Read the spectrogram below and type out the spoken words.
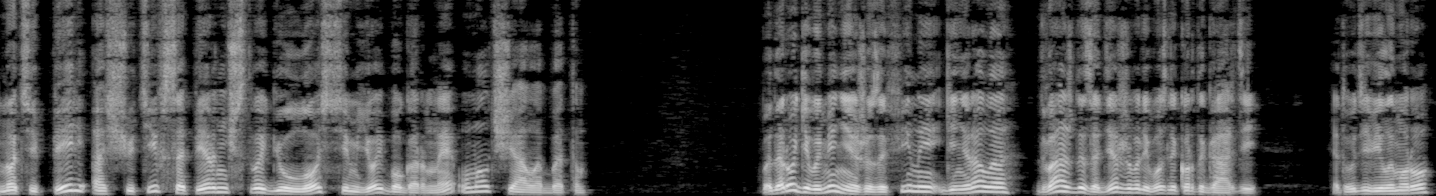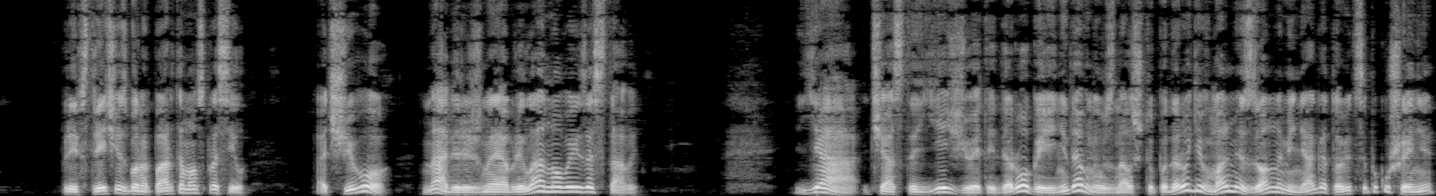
но теперь, ощутив соперничество Гюло с семьей Богарне, умолчал об этом. По дороге в имение Жозефины генерала дважды задерживали возле Кортегардии. Это удивило Моро. При встрече с Бонапартом он спросил, отчего набережная обрела новые заставы? Я часто езжу этой дорогой и недавно узнал, что по дороге в Мальмезон на меня готовится покушение.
